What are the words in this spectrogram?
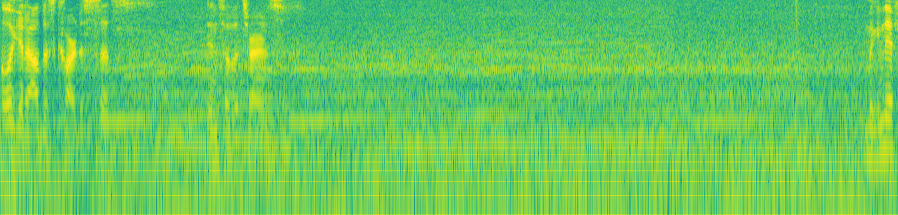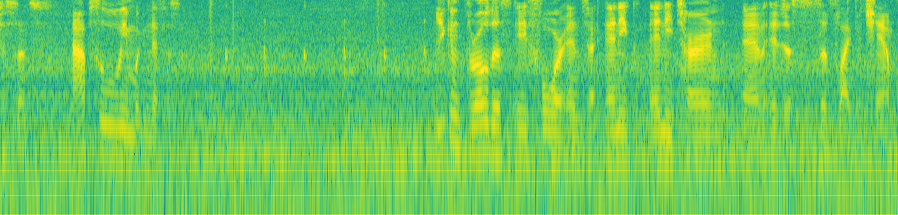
Look at how this car just sits into the turns. Magnificent. Absolutely magnificent. You can throw this A4 into any any turn and it just sits like a champ.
